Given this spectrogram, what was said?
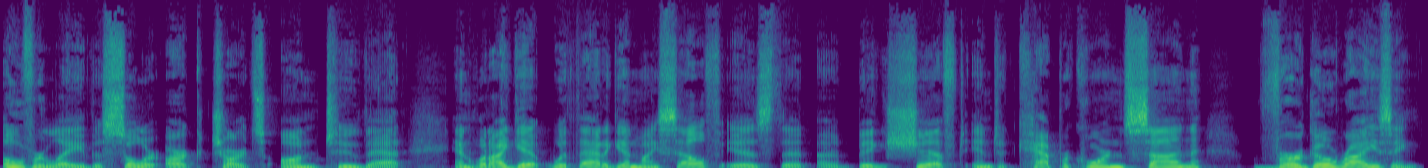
overlay the solar arc charts onto that. And what I get with that again myself is that a big shift into Capricorn Sun, Virgo rising.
